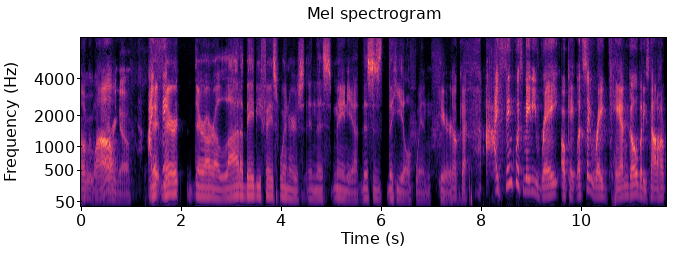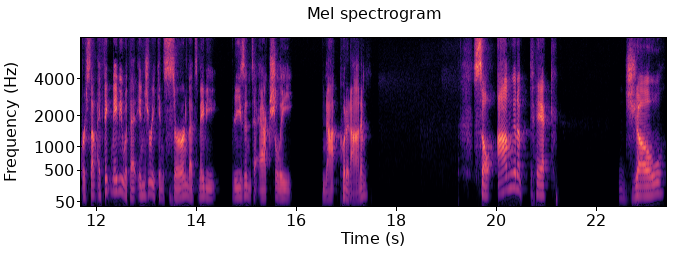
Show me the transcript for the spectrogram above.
oh Ooh, wow, There we go. I There- think there there are a lot of babyface winners in this mania. This is the heel win here. Okay. I I think with maybe Rey, okay, let's say Rey can go, but he's not 100%. I think maybe with that injury concern, that's maybe reason to actually not put it on him. So I'm going to pick Joe,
